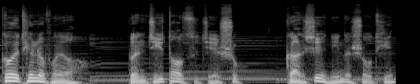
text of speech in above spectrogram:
各位听众朋友，本集到此结束，感谢您的收听。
